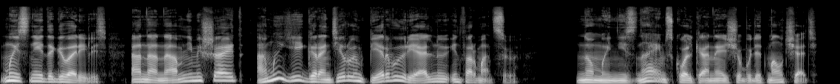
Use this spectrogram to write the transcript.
Мы с ней договорились. Она нам не мешает, а мы ей гарантируем первую реальную информацию. Но мы не знаем, сколько она еще будет молчать.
